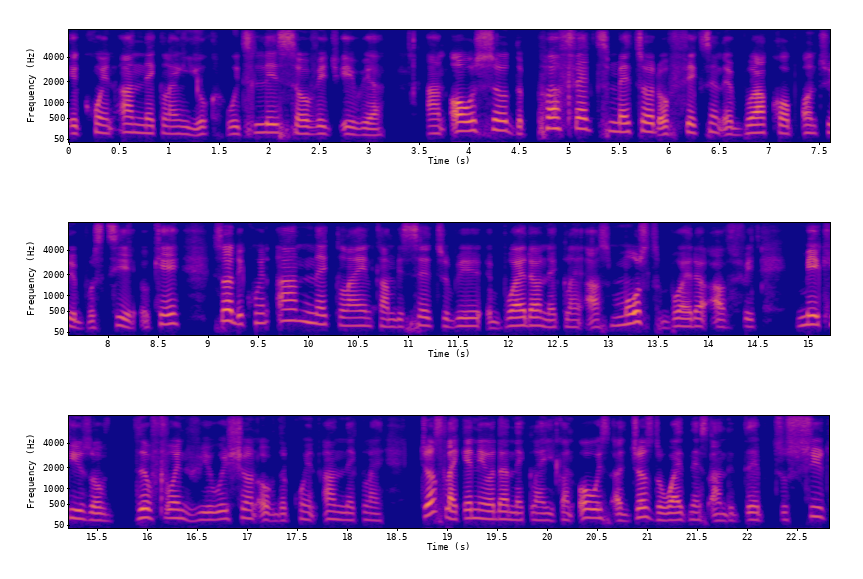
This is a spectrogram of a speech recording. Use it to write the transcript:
a Queen Anne neckline yoke with lace selvage area, and also the perfect method of fixing a bra cup onto a bustier. Okay, so the Queen Anne neckline can be said to be a bridal neckline, as most bridal outfits make use of different variation of the Queen Anne neckline just like any other neckline, you can always adjust the wideness and the depth to suit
